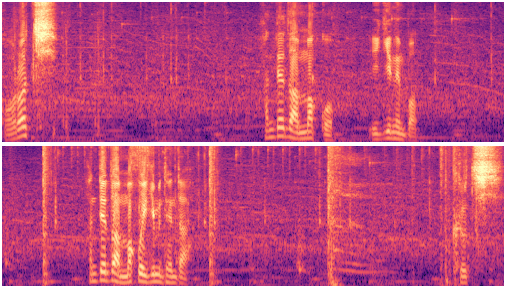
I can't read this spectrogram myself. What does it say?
그렇지. 한 대도 안 맞고 이기는 법. 한 대도 안 맞고 이기면 된다. 그렇지.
